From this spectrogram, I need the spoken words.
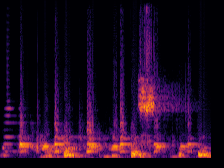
Thank you.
